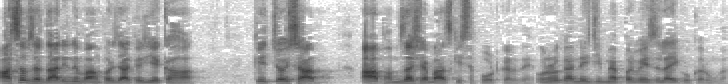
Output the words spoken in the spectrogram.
आसफ जरदारी ने वहाँ पर जाकर ये कहा कि चौधरी साहब आप हमजा शहबाज की सपोर्ट कर दें। उन्होंने कहा नहीं जी मैं परवेज लाई को करूँगा।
